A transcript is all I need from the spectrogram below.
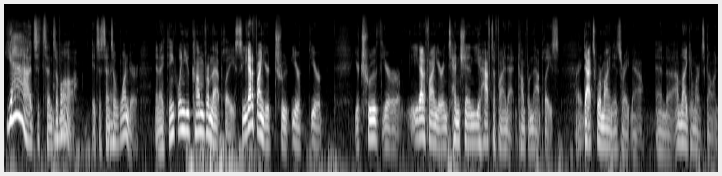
yeah. It's a sense of awe. It's a sense of wonder. And I think when you come from that place, you got to find your truth, your your your truth. Your you got to find your intention. You have to find that and come from that place. Right. That's where mine is right now, and uh, I'm liking where it's going.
